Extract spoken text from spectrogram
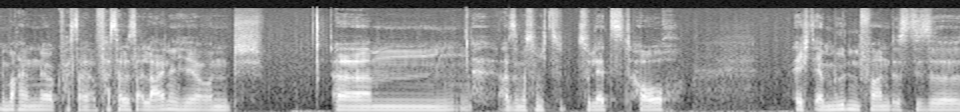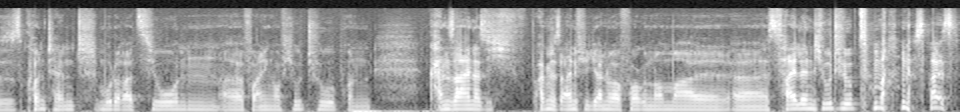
wir machen ja fast, fast alles alleine hier und ähm, also was mich zu, zuletzt auch echt ermüdend fand, ist diese Content-Moderation, äh, vor allen Dingen auf YouTube und kann sein, dass ich habe mir das eine für Januar vorgenommen, mal äh, Silent YouTube zu machen. Das heißt,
